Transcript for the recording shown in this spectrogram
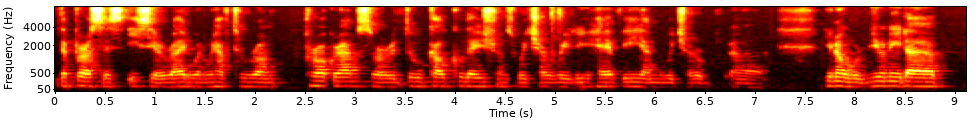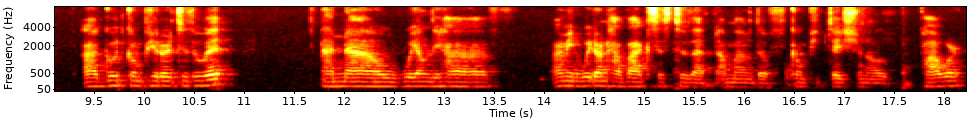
the process easier, right? When we have to run programs or do calculations which are really heavy and which are, uh, you know, you need a, a good computer to do it. And now we only have, I mean, we don't have access to that amount of computational power.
